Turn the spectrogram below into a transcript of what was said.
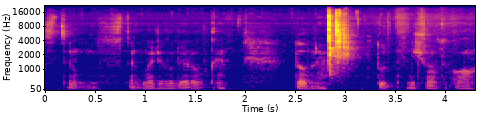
з, терм, з терморегулювання. Добре, тут нічого такого.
